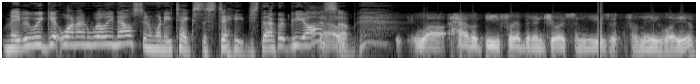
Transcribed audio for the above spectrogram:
Maybe we get one on Willie Nelson when he takes the stage. That would be awesome. Would, well, have a beef rib and enjoy some music for me, will you?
